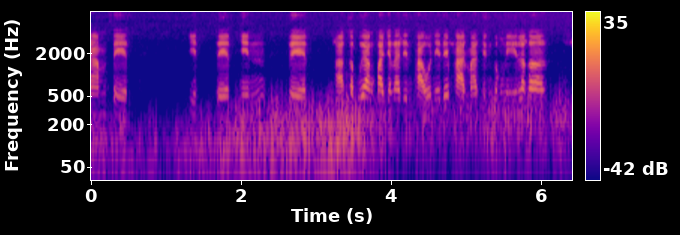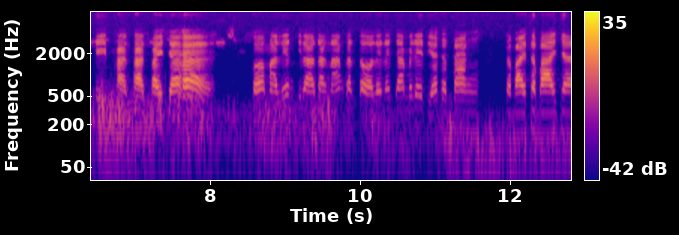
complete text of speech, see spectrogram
นำเศษอิฐเศษหิน เศษกระเบื้องภาชนะดินเผานี่ได้ผ่านมาถึงตรงนี้แล้วก็ ที่ผ่านผ่านไปจ้า ก็มาเล่นกีฬาทางน้ำกันต่อเลยนะจ้าไม่ได้เสียสตังค์สบายสบายจ้า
